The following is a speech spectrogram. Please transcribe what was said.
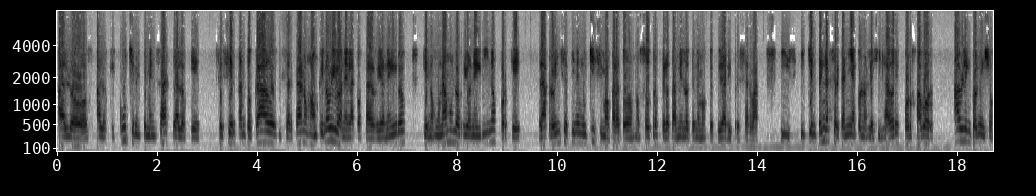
a los a los que escuchen este mensaje, a los que se sientan tocados y cercanos, aunque no vivan en la costa del Río Negro, que nos unamos los rionegrinos porque la provincia tiene muchísimo para todos nosotros, pero también lo tenemos que cuidar y preservar. Y, quien tenga cercanía con los legisladores, por favor, hablen con ellos.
